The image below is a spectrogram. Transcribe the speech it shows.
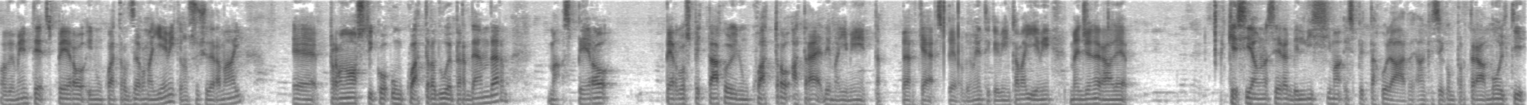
ovviamente, spero in un 4-0 Miami, che non succederà mai. Eh, pronostico un 4-2 per Denver, ma spero per lo spettacolo in un 4-3 dei Miami Heat perché spero ovviamente che vinca Miami, ma in generale che sia una serie bellissima e spettacolare, anche se comporterà molti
